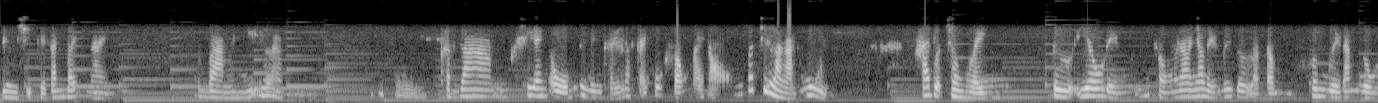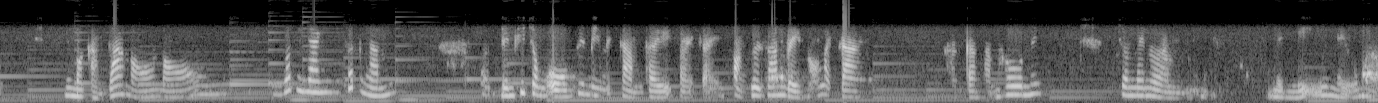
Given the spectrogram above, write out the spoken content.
điều trị cái căn bệnh này. Và mình nghĩ là ừ, thật ra khi anh ốm thì mình thấy là cái cuộc sống này nó rất chỉ là ngắn ngủi. Hai vợ chồng lấy từ yêu đến sống với nhau đến bây giờ là tầm hơn 10 năm rồi. Nhưng mà cảm giác nó nó rất nhanh rất ngắn. Đến khi chồng ốm thì mình lại cảm thấy cái cái khoảng thời gian đấy nó lại càng càng, càng ngắn hơn ấy. Cho nên là mình nghĩ nếu mà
